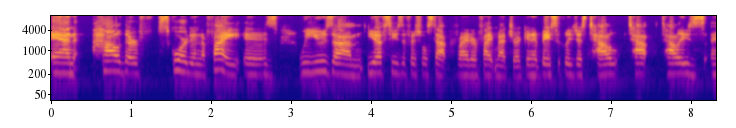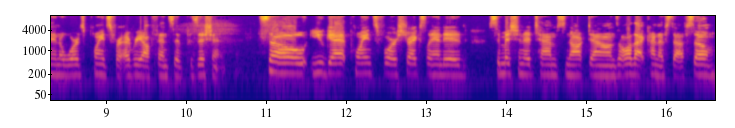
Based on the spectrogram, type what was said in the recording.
and how they're scored in a fight is we use um, ufc's official stat provider FightMetric and it basically just ta- tallies and awards points for every offensive position. So you get points for strikes landed submission attempts knockdowns all that kind of stuff. So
